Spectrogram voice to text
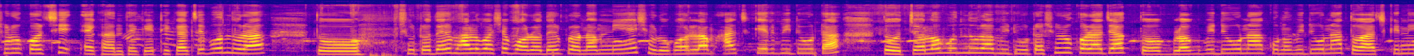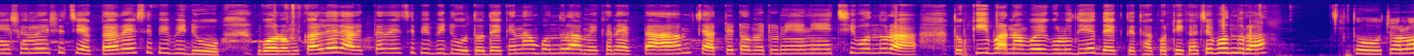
শুরু করছি এখান থেকে, ঠিক আছে বন্ধুরা? তো ছোটোদের ভালোবাসা, বড়দের প্রণাম নিয়ে শুরু করলাম আজকের ভিডিওটা। তো চলো বন্ধুরা, ভিডিওটা শুরু করা যাক। তো ব্লগ ভিডিও না, কোনো ভিডিও না। তো আজকে নিয়ে চলে এসেছি একটা রেসিপি ভিডিও গরমকালের আরেকটা রেসিপি ভিডিও তো দেখে নাও বন্ধুরা, আমি এখানে একটা আম, চারটে টমেটো নিয়ে নিয়েছি বন্ধুরা। তো কি বানাবো এগুলো দিয়ে দেখতে থাকো, ঠিক আছে বন্ধুরা? তো চলো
